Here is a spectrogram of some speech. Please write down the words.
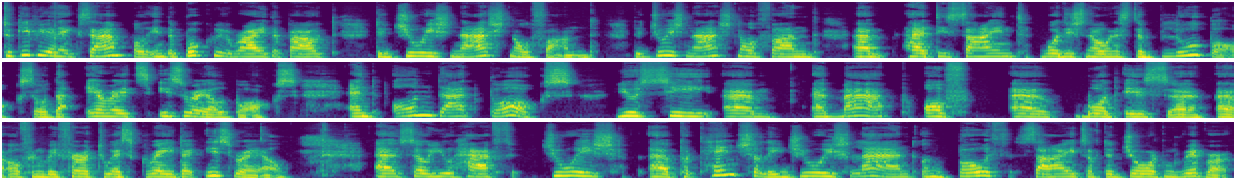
to give you an example, in the book we write about the Jewish National Fund. The Jewish National Fund um, had designed what is known as the blue box or the Eretz Israel box. And on that box, you see um, a map of uh, what is uh, uh, often referred to as Greater Israel. Uh, so you have Jewish, uh, potentially Jewish land on both sides of the Jordan River.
